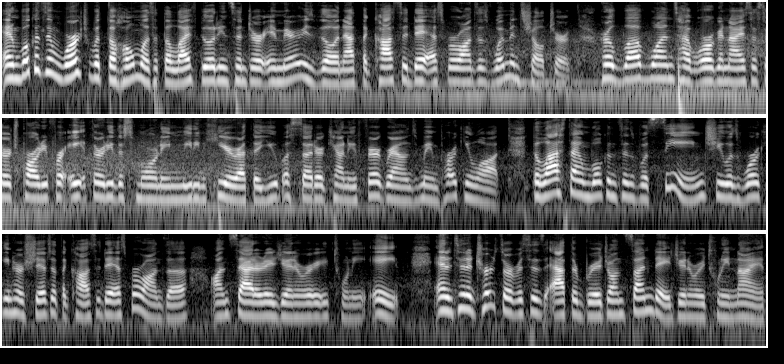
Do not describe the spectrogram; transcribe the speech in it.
And Wilkinson worked with the homeless at the Life Building Center in Marysville and at the Casa de Esperanza's women's shelter. Her loved ones have organized a search party for 8.30 this morning, meeting here at the Yuba Sutter County Fairgrounds main parking lot. The last time Wilkinson was seen, she was working her shift at the Casa de Esperanza on Saturday, January 28th, and attended church services at the bridge on Sunday, January 29th.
